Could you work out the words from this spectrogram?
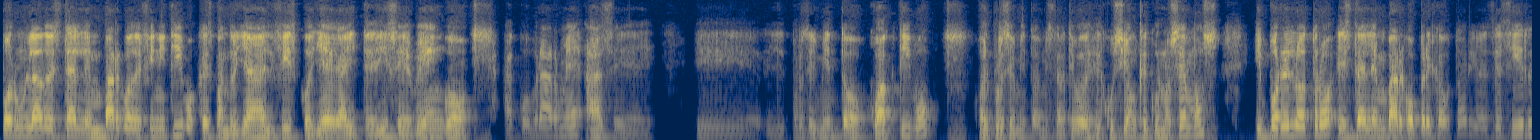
por un lado está el embargo definitivo, que es cuando ya el fisco llega y te dice vengo a cobrarme, hace eh, el procedimiento coactivo o el procedimiento administrativo de ejecución que conocemos, y por el otro está el embargo precautorio, es decir,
